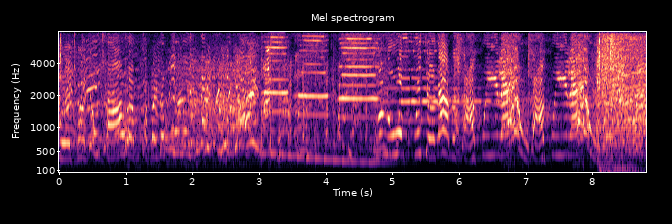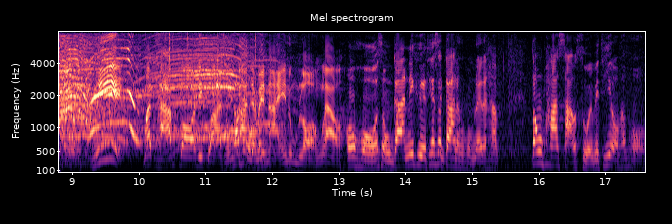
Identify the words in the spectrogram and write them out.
เปิดมาเช้าๆอะทำไมต้องพูดเลยไม่เสีย ดีกว่าสงกครัรารบผม จะไปไหนหนุ่มหล่อของเรา โอ้โห สงกรารนี่คือเทศกาลของผมเลยนะครับ ต้องพาสาวสวยไปเที่ยวครับผม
